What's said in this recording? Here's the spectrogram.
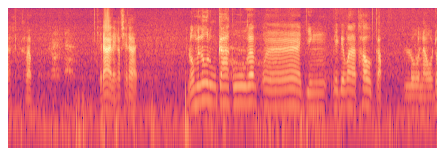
นะครับ ใช้ได้เลยครับใช้ได้โรเมโลลูกากูครับอ่ายิงเรียกได้ว่าเท่ากับโรนัลโด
